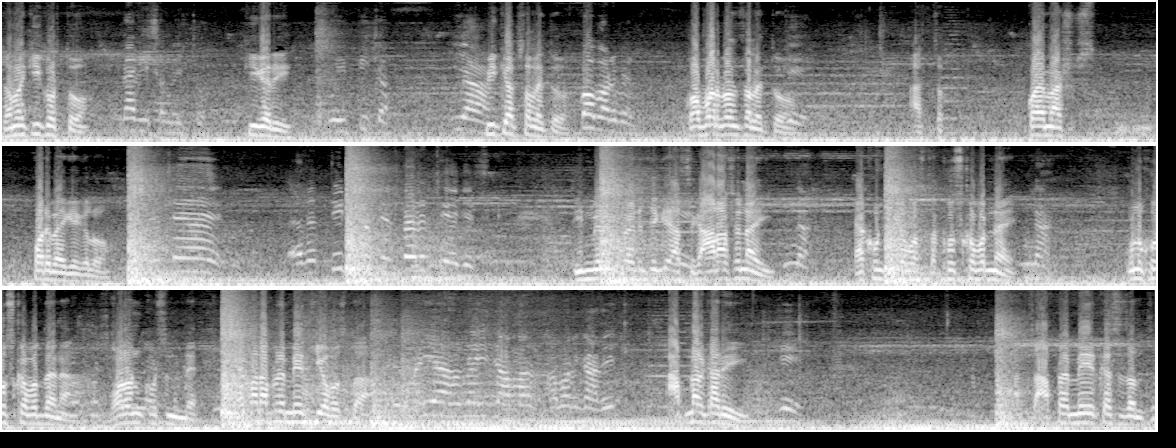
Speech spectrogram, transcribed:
জামাই কি করতো? গাড়ি চালাইতো। কি গাড়ি? ওই পিক আপ পিক আপ চালাইতো? কভার ভ্যান কভার ভ্যান চালাইতো? আচ্ছা কয় মাস পরে বাইকে গেল? তিন মাসের পেরে থেকে গেছে। তিন থেকে আজকে আর আসে নাই? না। এখন কি অবস্থা? খোঁজ খবর নেয়? না। কোনো খোঁজ খবর দেয় না? ভরণ পোষণ নেয় এখন আপনার মেয়ের কি অবস্থা? আমার আমার গাড়ি। আপনার গাড়ি? আচ্ছা আপনার মেয়ের কাছে জানতে।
